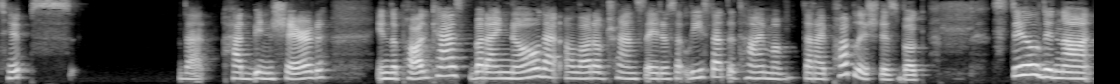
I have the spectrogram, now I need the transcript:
tips that had been shared in the podcast, but I know that a lot of translators, at least at the time of that I published this book, still did not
